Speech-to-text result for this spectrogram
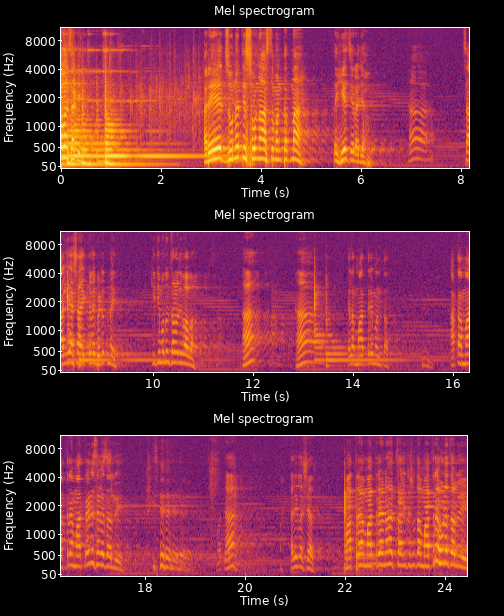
बाबांसाठी. अरे जुनं ते सोनं असतं म्हणतात ना तर हेच आहे राजा. हा चाली अशा ऐकायला भेटत नाही किती मधून चालवते बाबा? हा? हा? त्याला मात्रे म्हणतात. आता मात्र्या मात्र्याने सगळं चालू आहे. हा? आले लक्षात? मात्रा मात्र्यानं चालीची सुद्धा मात्र होणं चालू आहे.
